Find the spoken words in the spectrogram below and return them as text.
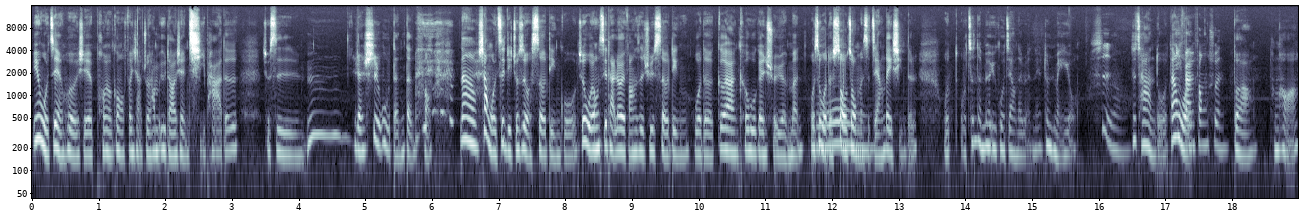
因为我之前会有一些朋友跟我分享说，他们遇到一些很奇葩的，就是嗯人事物等等哦。那像我自己就是有设定过，就我用西塔疗愈方式去设定我的个案客户跟学员们，或是我的受众们是怎样类型的人，我我真的没有遇过这样的人呢，就没有，是哦，就差很多。但一我帆风顺。对啊，很好啊，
